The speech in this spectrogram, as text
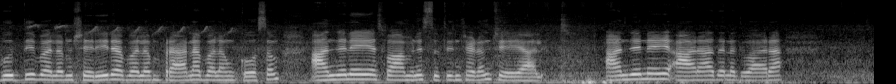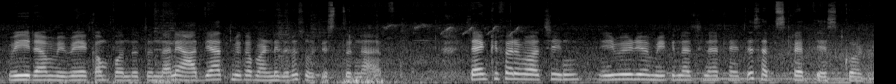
బుద్ధి బలం శరీర బలం ప్రాణబలం కోసం ఆంజనేయ స్వామిని స్థుతించడం చేయాలి. ఆంజనేయ ఆరాధన ద్వారా వీరం వివేకం పొందుతుందని ఆధ్యాత్మిక పండితులు సూచిస్తున్నారు. థ్యాంక్ యూ ఫర్ వాచింగ్ ఈ వీడియో మీకు నచ్చినట్లయితే సబ్స్క్రైబ్ చేసుకోండి.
